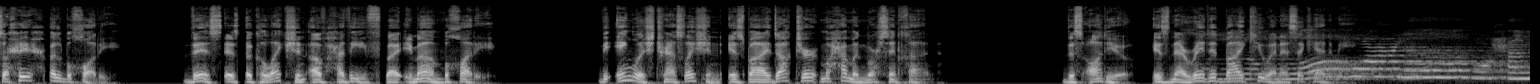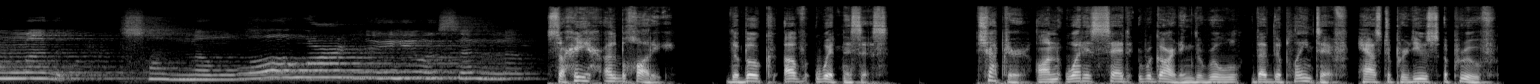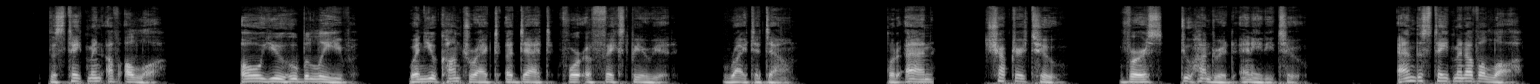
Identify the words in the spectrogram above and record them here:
Sahih al Bukhari. This is a collection of hadith by Imam Bukhari. The English translation is by Dr. Muhammad Muhsin Khan. This audio is narrated by QNS Academy. Sahih al Bukhari, the Book of Witnesses. Chapter on what is said regarding the rule that the plaintiff has to produce a proof. The statement of Allah O you who believe, when you contract a debt for a fixed period, write it down. Quran, chapter 2, verse 282. And the statement of Allah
